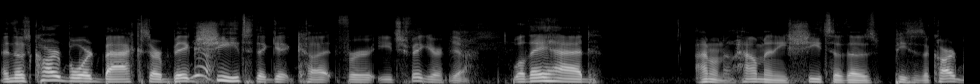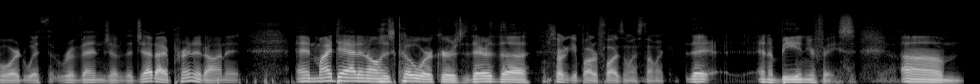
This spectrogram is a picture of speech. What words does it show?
And those cardboard backs are big Yeah. sheets that get cut for each figure. Yeah. Well, they had I don't know how many sheets of those pieces of cardboard with Revenge of the Jedi printed on it. And my dad and all his coworkers, they're the I'm starting to get butterflies in my stomach. they and a bee in your face. Um,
